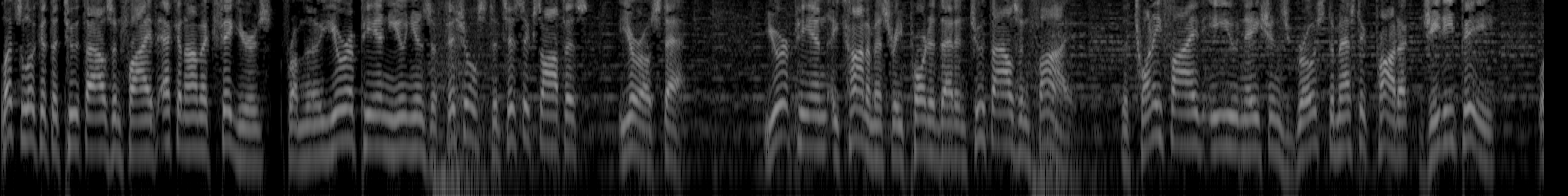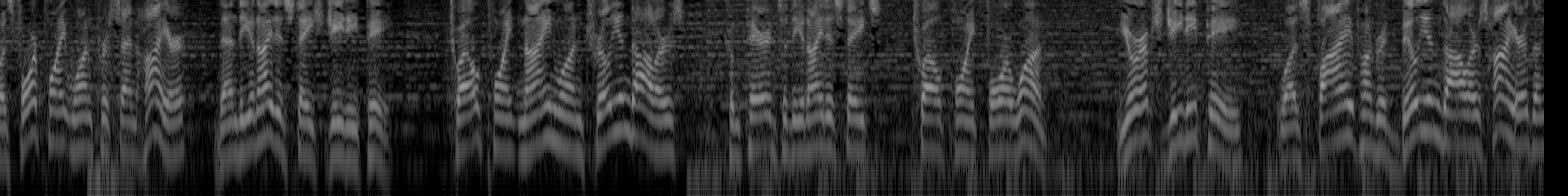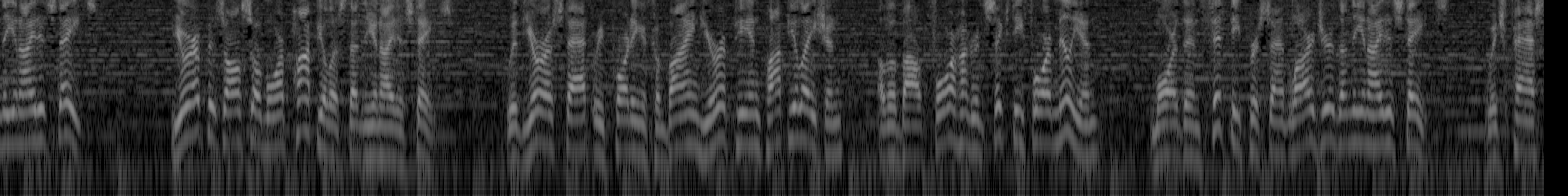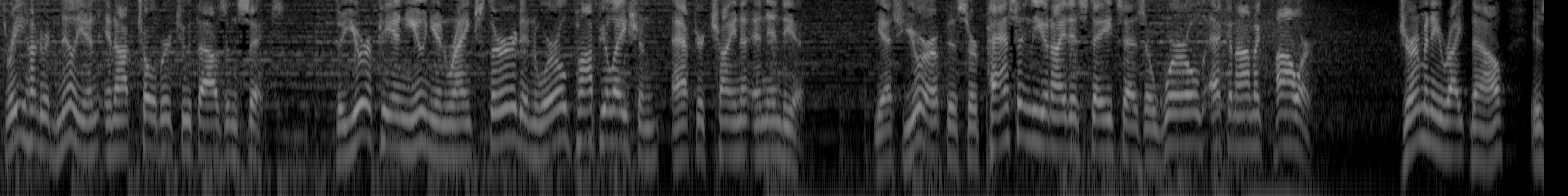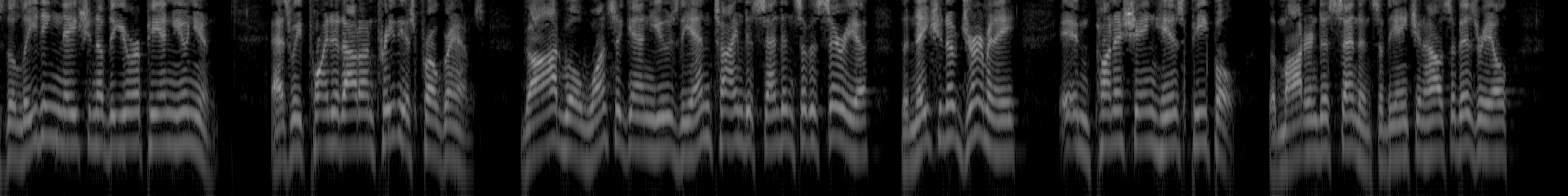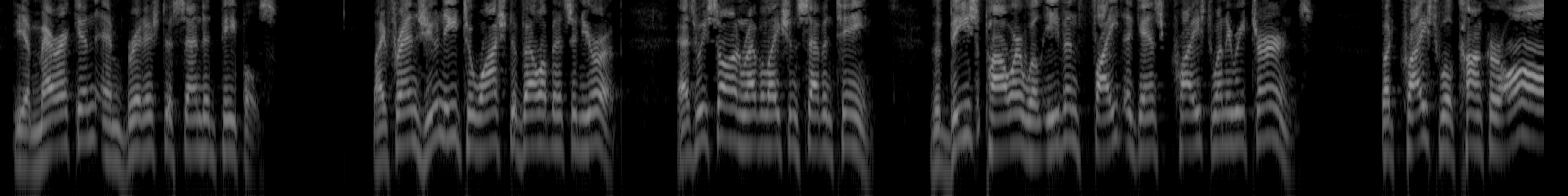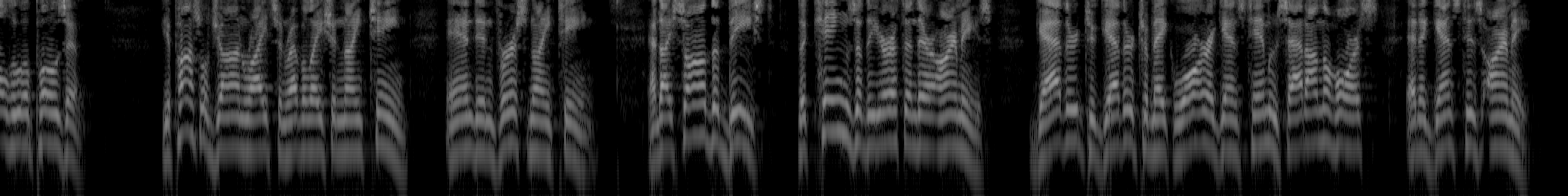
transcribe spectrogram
Let's look at the 2005 economic figures from the European Union's official statistics office, Eurostat. European economists reported that in 2005, the 25 EU nations' gross domestic product, GDP, was 4.1% higher than the United States GDP. $12.91 trillion compared to the United States 12.41. Europe's GDP was $500 billion higher than the United States. Europe is also more populous than the United States, with Eurostat reporting a combined European population of about 464 million, more than 50% larger than the United States, which passed 300 million in October 2006. The European Union ranks third in world population after China and India. Yes, Europe is surpassing the United States as a world economic power. Germany right now is the leading nation of the European Union. As we pointed out on previous programs, God will once again use the end time descendants of Assyria, the nation of Germany, in punishing his people, the modern descendants of the ancient house of Israel, the American and British descended peoples. My friends, you need to watch developments in Europe. As we saw in Revelation 17, the beast power will even fight against Christ when he returns. But Christ will conquer all who oppose him. The apostle John writes in Revelation 19 and in verse 19, And I saw the beast, the kings of the earth and their armies, gathered together to make war against him who sat on the horse and against his army.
